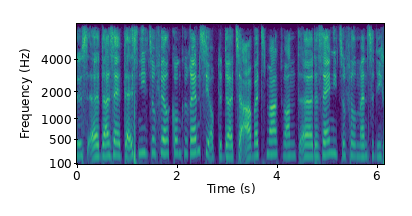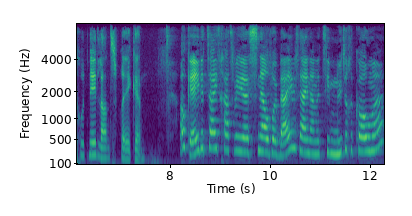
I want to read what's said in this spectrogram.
ehm, dus daar, zei, daar is niet zoveel concurrentie op de Duitse arbeidsmarkt, want er zijn niet zoveel mensen die goed Nederlands spreken. Oké, de tijd gaat weer snel voorbij. We zijn aan de 10 minuten gekomen.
